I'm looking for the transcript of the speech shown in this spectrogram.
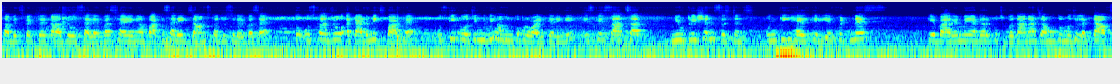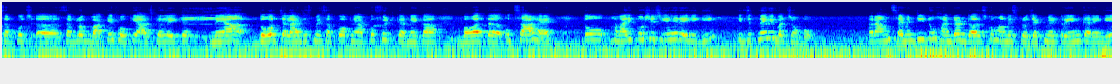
सब इंस्पेक्टर का जो सिलेबस है या बाकी सारे एग्ज़ाम्स का जो सिलेबस है तो उसका जो एकेडमिक्स पार्ट है, उसकी कोचिंग भी हम उनको प्रोवाइड करेंगे। इसके साथ साथ न्यूट्रिशन असिस्टेंस उनकी हेल्थ के लिए फिटनेस के बारे में अगर कुछ बताना चाहूँ तो मुझे लगता है आप सब कुछ आ, सब लोग वाकिफ हो कि आजकल एक नया दौर चला है जिसमें सबको अपने आप को फिट करने का बहुत उत्साह है। तो हमारी कोशिश यही रहेगी कि जितने भी बच्चों को अराउंड 70 टू 100 गर्ल्स को हम इस प्रोजेक्ट में ट्रेन करेंगे।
